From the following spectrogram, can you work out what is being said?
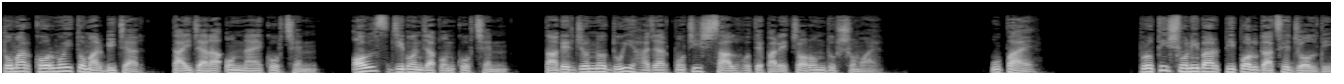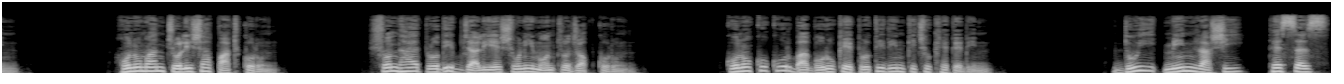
তোমার কর্মই তোমার বিচার, তাই যারা অন্যায় করছেন, অলস জীবনযাপন করছেন, তাদের জন্য দুই হাজার পঁচিশ সাল হতে পারে চরম দুঃসময়। উপায়, প্রতি শনিবার পিপল গাছে জল দিন। হনুমান চলিসা পাঠ করুন। সন্ধ্যায় প্রদীপ জ্বালিয়ে শনি মন্ত্র জপ করুন। কোনো কুকুর বা গরুকে প্রতিদিন কিছু খেতে দিন। দুই মিন রাশি, থেসাস,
